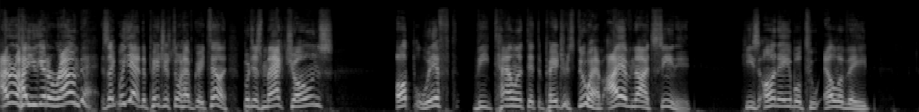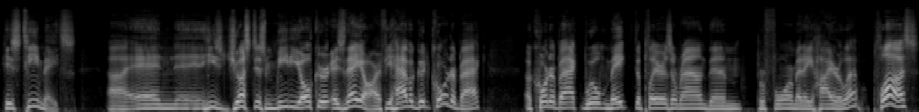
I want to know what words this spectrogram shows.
I don't know how you get around that. It's like, well, yeah, the Patriots don't have great talent, but does Mac Jones uplift the talent that the Patriots do have? I have not seen it. He's unable to elevate his teammates. Uh, and uh, he's just as mediocre as they are. If you have a good quarterback, a quarterback will make the players around them perform at a higher level. Plus,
